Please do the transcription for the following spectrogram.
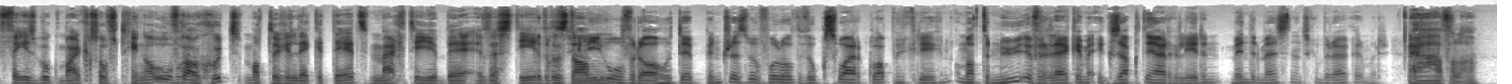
Facebook, Microsoft gingen overal goed, maar tegelijkertijd merkte je bij investeerders Dan... Niet overal goed. Hè. Pinterest bijvoorbeeld heeft ook zware klappen gekregen. Omdat er nu, in vergelijking met exact een jaar geleden, minder mensen het gebruiken. Maar Ja, voilà.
